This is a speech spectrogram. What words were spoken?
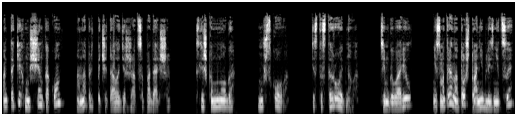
от таких мужчин, как он, она предпочитала держаться подальше. Слишком много мужского, тестостероидного. Тим говорил, несмотря на то, что они близнецы,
